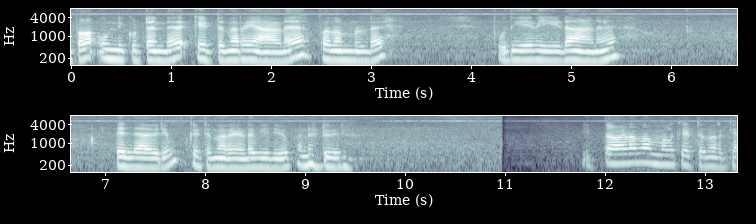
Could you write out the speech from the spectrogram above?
അപ്പോൾ ഉണ്ണിക്കുട്ടന്റെ കെട്ടുനിറയാണ്. ഇപ്പോൾ നമ്മളുടെ പുതിയ വീടാണ്. എല്ലാവരും കെട്ടുനിറയുടെ വീഡിയോ കണ്ടിട്ട് വരും. ഇത്തവണ നമ്മൾ കെട്ടുനിറക്കി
